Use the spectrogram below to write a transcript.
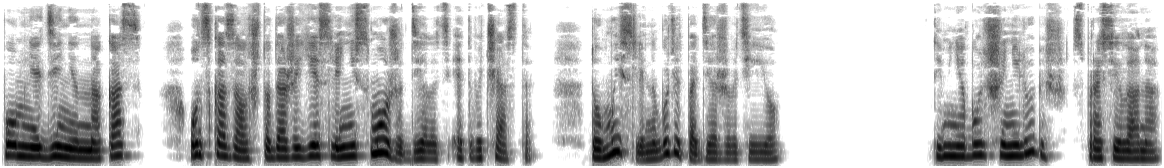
Помня Динин наказ, он сказал, что даже если не сможет делать этого часто, то мысленно будет поддерживать ее. «Ты меня больше не любишь?» — спросила она.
